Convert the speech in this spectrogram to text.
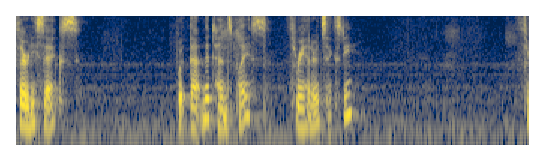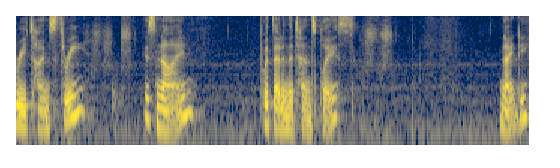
36. Put that in the tens place, 360. 3 times 3 is 9. Put that in the tens place, 90.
